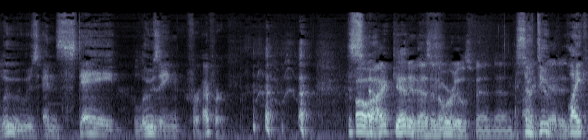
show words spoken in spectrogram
lose and stay losing forever. Oh, I get it as an Orioles fan, then. so, I dude, like,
